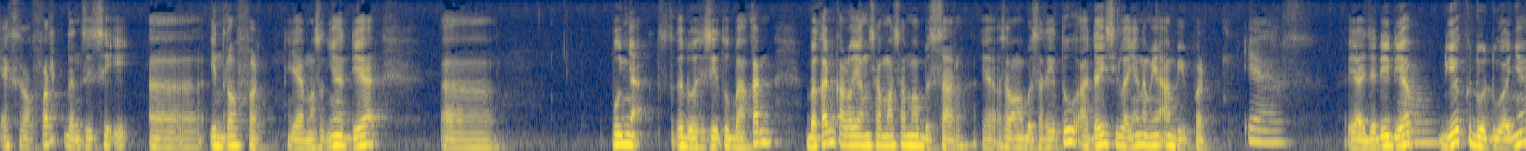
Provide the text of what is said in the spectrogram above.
ekstrovert dan sisi eh, introvert. Ya maksudnya dia eh, punya kedua sisi itu bahkan bahkan kalau yang sama-sama besar ya sama besar itu ada istilahnya namanya ambivert. Yes. Ya jadi dia Wow. dia kedua-duanya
